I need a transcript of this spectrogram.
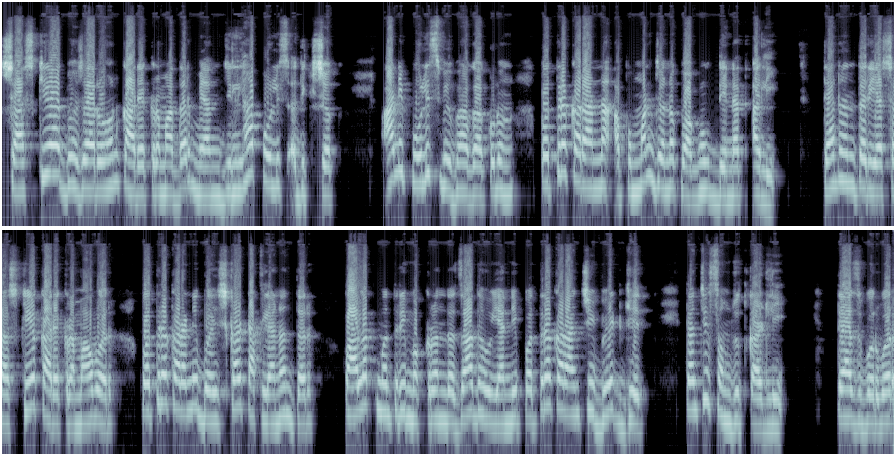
शासकीय ध्वजारोहण कार्यक्रमादरम्यान जिल्हा पोलीस अधीक्षक आणि पोलीस विभागाकडून पत्रकारांना अपमानजनक वागणूक देण्यात आली. त्यानंतर या शासकीय कार्यक्रमावर पत्रकारांनी बहिष्कार टाकल्यानंतर पालकमंत्री मकरंद जाधव यांनी पत्रकारांची भेट घेत त्यांची समजूत काढली. त्याचबरोबर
